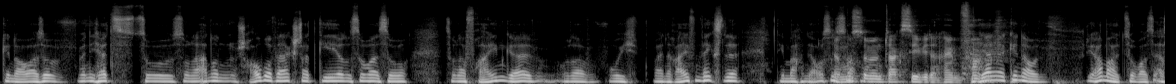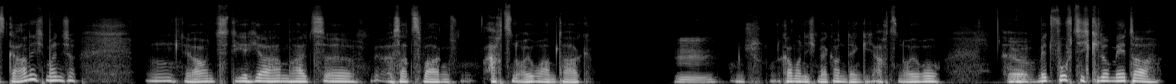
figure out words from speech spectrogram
genau. Also wenn ich jetzt zu so einer anderen Schrauberwerkstatt gehe oder sowas, so, so einer freien, gell, oder wo ich meine Reifen wechsle, die machen ja auch so Da musst du mit dem Taxi wieder heimfahren. Ja, ja, genau. Die haben halt sowas erst gar nicht, manche. Hm, ja, und die hier haben halt äh, Ersatzwagen, 18 Euro am Tag. Mhm. Und kann man nicht meckern, denke ich, 18 Euro. Äh, ja. Äh, mit 50 Kilometer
